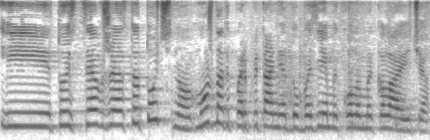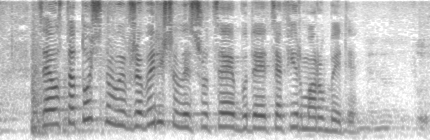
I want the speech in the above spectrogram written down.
І тобто це вже остаточно. Можна тепер питання до Базія Миколи Миколаївича? Це остаточно ви вже вирішили, що це буде ця фірма робити? Я не точно.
